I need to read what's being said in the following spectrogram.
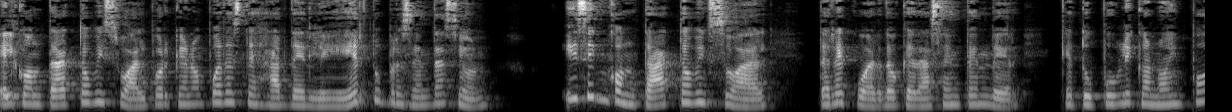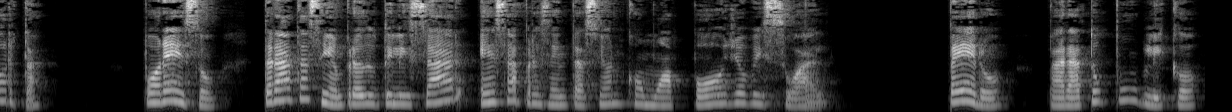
el contacto visual porque no puedes dejar de leer tu presentación y sin contacto visual te recuerdo que das a entender que tu público no importa. Por eso, trata siempre de utilizar esa presentación como apoyo visual. Pero, para tu público,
